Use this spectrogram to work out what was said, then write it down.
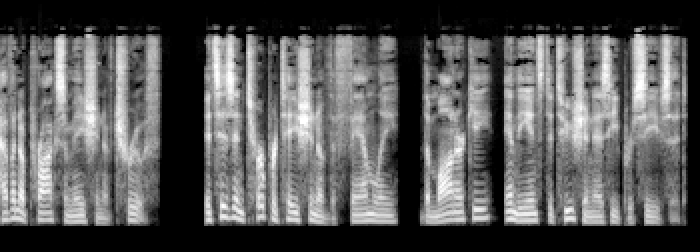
have an approximation of truth. It's his interpretation of the family, the monarchy, and the institution as he perceives it.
